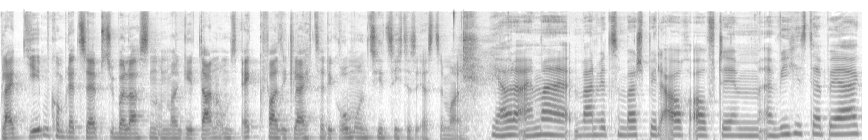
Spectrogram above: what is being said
Bleibt jedem komplett selbst überlassen und man geht dann ums Eck quasi gleichzeitig rum und sieht sich das erste Mal. Ja, oder einmal waren wir zum Beispiel auch auf dem, äh, wie hieß der Berg?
